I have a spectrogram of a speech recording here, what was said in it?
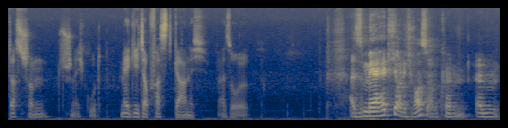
das schon, schon echt gut. Mehr geht auch fast gar nicht. Also. Also mehr hätte ich auch nicht raushauen können. Ähm,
